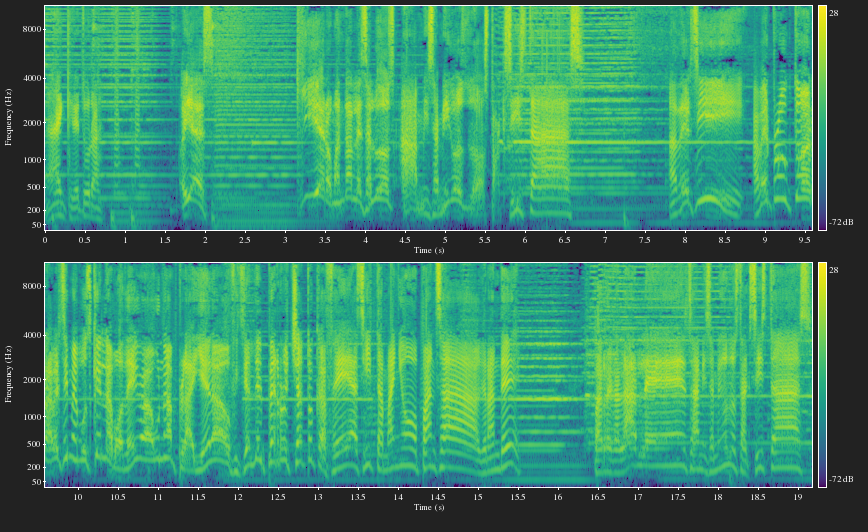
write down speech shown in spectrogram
Ay, criatura. Oyes. Quiero mandarle saludos a mis amigos los taxistas. A ver si. A ver, productor, a ver si me busca en la bodega una playera oficial del perro Chato Café, así tamaño panza grande. Para regalarles a mis amigos los taxistas.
